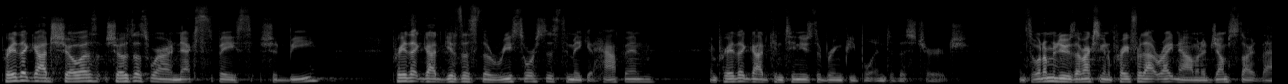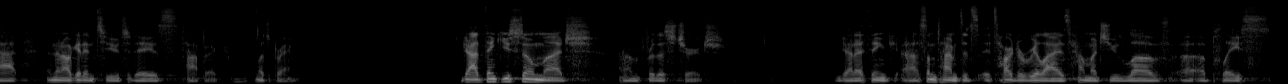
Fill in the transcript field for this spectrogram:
Pray that God show us, shows us where our next space should be. Pray that God gives us the resources to make it happen. And pray that God continues to bring people into this church. And so, what I'm going to do is, I'm actually going to pray for that right now. I'm going to jumpstart that, and then I'll get into today's topic. Let's pray. God, thank you so much um, for this church. God, I think uh, sometimes it's, it's hard to realize how much you love a, a place,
